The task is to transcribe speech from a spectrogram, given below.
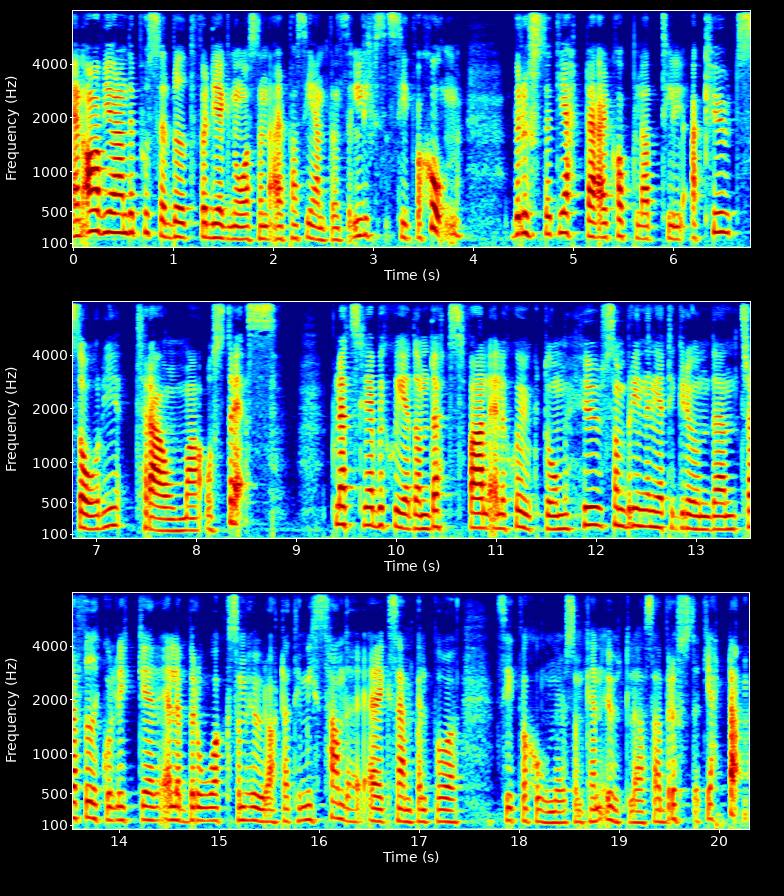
en avgörande pusselbit för diagnosen är patientens livssituation. Brustet hjärta är kopplat till akut sorg, trauma och stress. Plötsliga besked om dödsfall eller sjukdom, hus som brinner ner till grunden, trafikolyckor eller bråk som urartar till misshandel är exempel på situationer som kan utlösa brustet hjärta.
